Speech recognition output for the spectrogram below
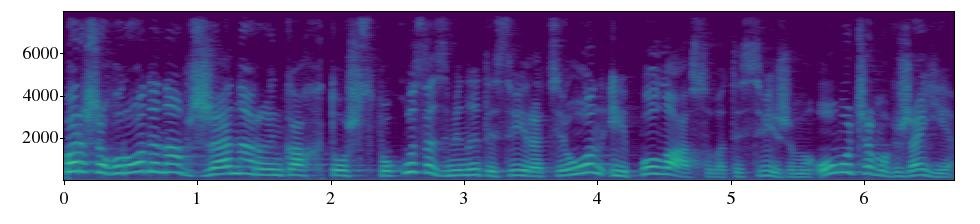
Перша городина вже на ринках, тож спокуса змінити свій раціон і поласувати свіжими овочами вже є.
